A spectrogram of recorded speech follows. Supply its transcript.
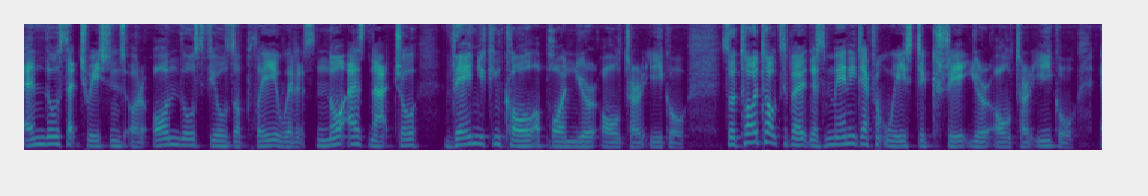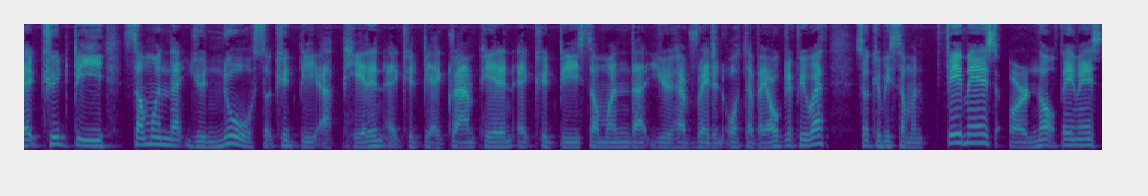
in those situations or on those fields of play where it's not as natural, then you can call upon your alter ego. So Todd talks about there's many different ways to create your alter ego. It could be someone that you know, so it could be a parent, it could be a grandparent, it could be someone that you have read an autobiography with, so it could be someone famous or not famous.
